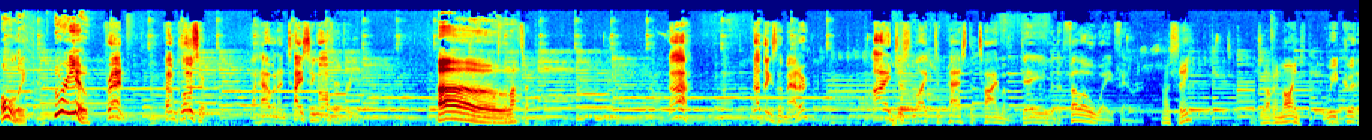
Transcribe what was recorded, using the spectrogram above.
Holy, who are you? Friend, come closer. I have an enticing offer for you. Oh, Ah, nothing's the matter. I just like to pass the time of day with a fellow wayfarer. I see. What do you have in mind? We could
